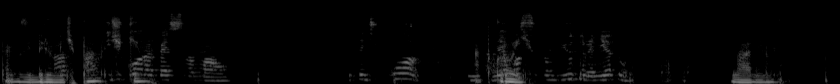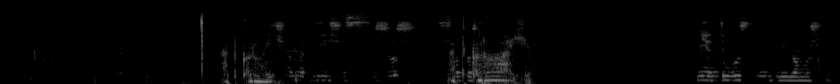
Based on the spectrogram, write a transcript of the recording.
Так, заберем А, эти палочки. декор опять сломал. Это декор. У меня Открой. просто компьютера нету. Ладно. Открой. На. Открой. Нет, ты будешь моим приемышем.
